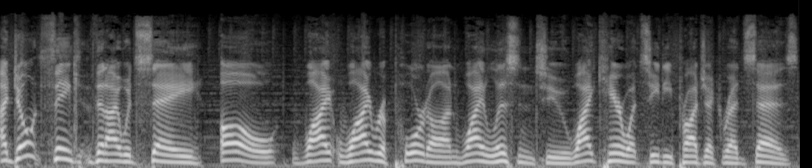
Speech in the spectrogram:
I don't think that I would say, "Oh, why why report on, why listen to, why care what CD Projekt Red says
